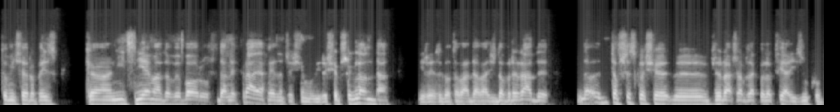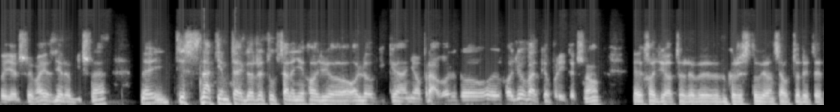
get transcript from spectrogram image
Komisja Europejska nic nie ma do wyborów w danych krajach, a jednocześnie mówi, że się przygląda i że jest gotowa dawać dobre rady. No, to wszystko się, przepraszam za kolokwializm, kupy nie trzyma, jest nielogiczne. No jest znakiem tego, że tu wcale nie chodzi o, o logikę ani o prawo, tylko chodzi o walkę polityczną. Chodzi o to, żeby wykorzystując autorytet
